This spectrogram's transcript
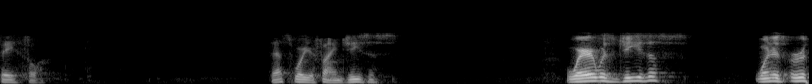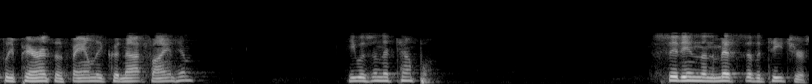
faithful. That's where you find Jesus. Where was Jesus when his earthly parents and family could not find him? He was in the temple, sitting in the midst of the teachers,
